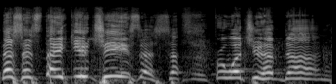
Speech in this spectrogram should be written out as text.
that says, Thank you, Jesus, for what you have done.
